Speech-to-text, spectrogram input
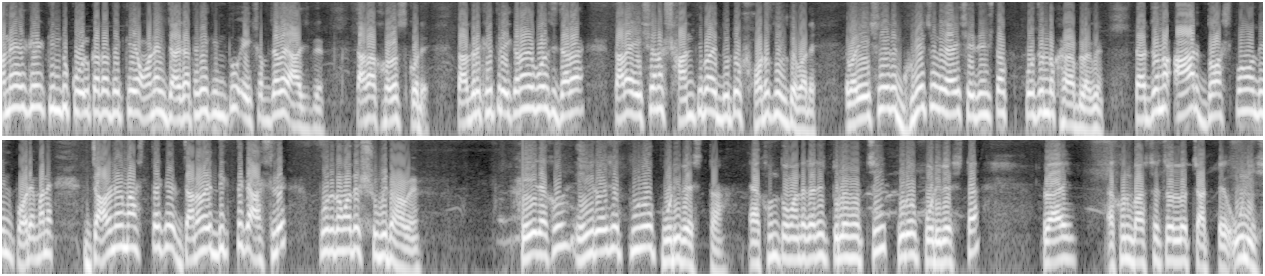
অনেকে কিন্তু কলকাতা থেকে, অনেক জায়গা থেকে কিন্তু এইসব জায়গায় আসবে টাকা খরচ করে। তাদের ক্ষেত্রে এই কারণে বলছি, যারা, তারা এসে না শান্তি পায়, দুটো ফটো তুলতে পারে। এবার এসে যদি ঘুরে চলে যায়, সেই জিনিসটা প্রচণ্ড খারাপ লাগবে। তার জন্য আর দশ পনেরো দিন পরে মানে জানুয়ারি মাস থেকে, জানুয়ারির দিক থেকে আসলে পুরো তোমাদের সুবিধা হবে। এই দেখো, এই রয়েছে পুরো পরিবেশটা। এখন তোমাদের কাছে তুলে ধরছি পুরো পরিবেশটা। প্রায় এখন বাসটা চলল চারটে উনিশ।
